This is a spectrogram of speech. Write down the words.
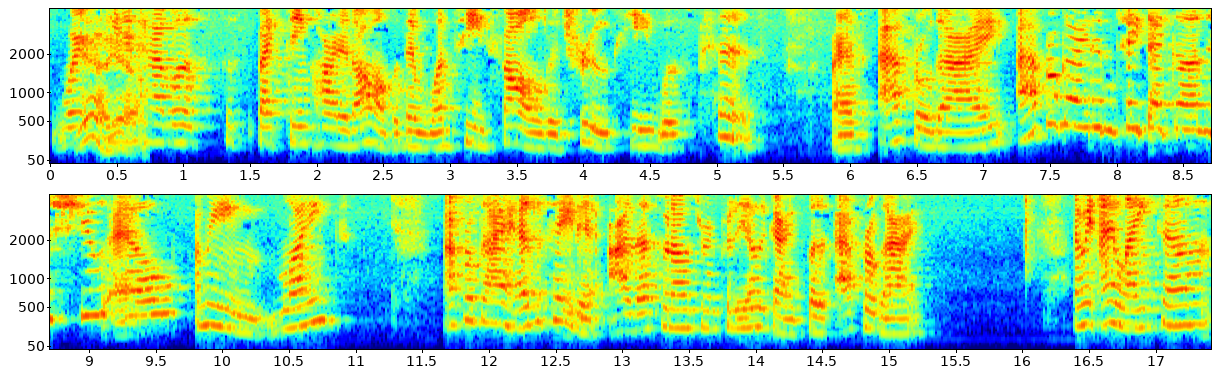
Where Yeah, he yeah. didn't have a suspecting heart at all. But then once he saw the truth, he was pissed. Whereas Afro guy, Afro guy didn't take that gun to shoot L. I mean, light. Afro guy hesitated. I that's when I was rooting for the other guy. But Afro guy, I mean, I liked him.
